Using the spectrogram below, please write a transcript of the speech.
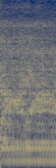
Giant!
